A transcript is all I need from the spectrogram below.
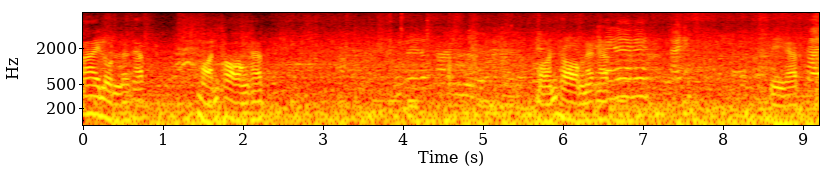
ป้ายหล่นแล้วครับ หมอนทองครับ หมอนทองนะครับนี่ครับถ่าย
